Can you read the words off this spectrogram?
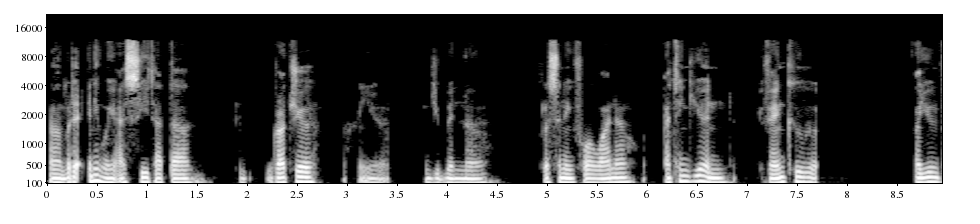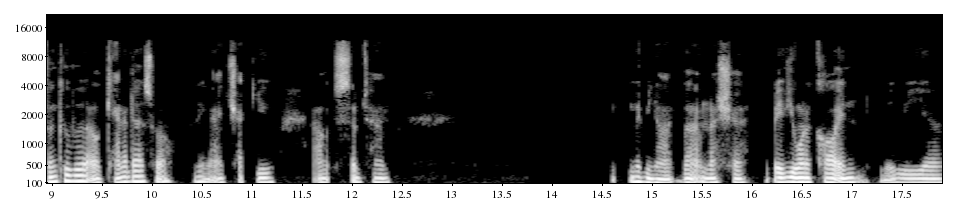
Uh, but anyway, I see that uh, Roger, you know, you've been uh, listening for a while now. I think you're in Vancouver. Are you in Vancouver or Canada as well? I think I checked you out sometime. Maybe not, but I'm not sure. If you want to call in, maybe uh,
